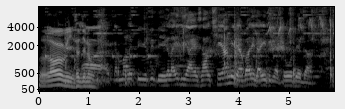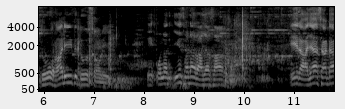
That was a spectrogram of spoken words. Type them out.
ਲਓ ਵੀ ਸੱਜਣੋ। ਆਹ ਕਰਮਾਂ ਵਾਲੇ ਪੀਰ ਦੀ ਦੇਗ ਲਾਈ ਦੀ, ਆਏ ਸਾਲ 6 ਮਹੀਨਿਆਂ ਬਾਅਦ ਹੀ ਲਾਈ ਦੀਆਂ ਦੋ ਦੇਗਾ। ਦੋ ਹਾੜੀ ਤੇ ਦੋ ਸੌਣੀ। ਤੇ ਉਹਨਾਂ ਦੀ ਇਹ ਸਾਡਾ ਰਾਜਾ ਸਾਹਿਬ। ਇਹ ਰਾਜਾ ਸਾਡਾ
